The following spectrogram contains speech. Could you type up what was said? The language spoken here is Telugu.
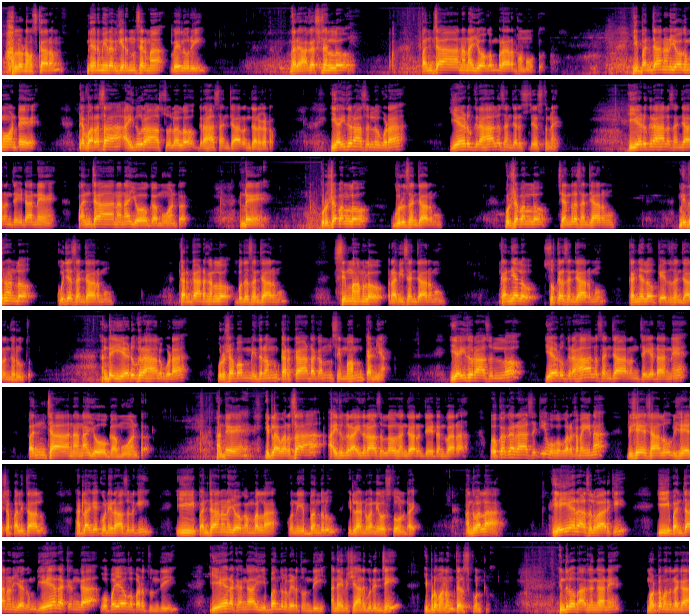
హలో నమస్కారం. నేను మీ రవికిరణ్ శర్మ వేలూరి. మరి ఆగస్టు నెలలో పంచానన యోగం ప్రారంభమవుతుంది. ఈ పంచానన యోగము అంటే అంటే ఐదు రాసులలో గ్రహ సంచారం జరగటం. ఈ ఐదు రాసుల్లో కూడా ఏడు గ్రహాలు సంచరి చేస్తున్నాయి. ఈ ఏడు గ్రహాల సంచారం చేయటాన్నే పంచానన యోగము అంటారు. అంటే వృషభంలో గురు సంచారము వృషభంలో చంద్ర సంచారము మిథునంలో కుజ సంచారము కర్కాటకంలో బుధ సంచారము సింహంలో రవి సంచారము కన్యలో శుక్ర సంచారము కన్యలో కేతు సంచారం జరుగుతుంది అంటే ఏడు గ్రహాలు కూడా వృషభం మిథునం కర్కాటకం సింహం కన్య. ఈ ఐదు రాసుల్లో ఏడు గ్రహాలు సంచారం చేయటాన్నే పంచానన యోగము అంటారు. అంటే ఇట్లా వరుస ఐదు ఐదు రాసుల్లో సంచారం చేయటం ద్వారా ఒక్కొక్క రాశికి ఒక్కొక్క రకమైన విశేషాలు విశేష ఫలితాలు. అట్లాగే కొన్ని రాసులకి ఈ పంచానన యోగం వల్ల కొన్ని ఇబ్బందులు ఇట్లాంటివన్నీ వస్తూ ఉంటాయి. అందువల్ల ఏ ఏ రాసుల వారికి ఈ పంచానన యోగం ఏ రకంగా ఉపయోగపడుతుంది ఏ రకంగా ఇబ్బందులు పెడుతుంది అనే విషయాన్ని గురించి ఇప్పుడు మనం తెలుసుకుంటున్నాం. ఇందులో భాగంగానే మొట్టమొదటగా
